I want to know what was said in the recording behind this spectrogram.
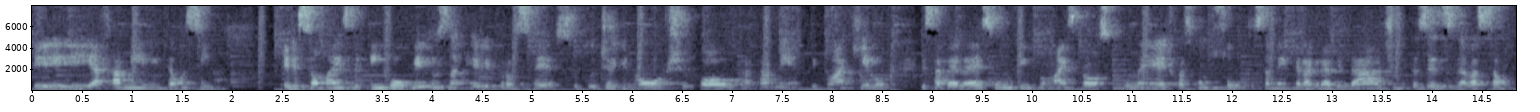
e, e a família. Então, assim, eles são mais envolvidos naquele processo do diagnóstico ao tratamento. Então, aquilo estabelece um vínculo mais próximo do médico. As consultas também pela gravidade, muitas vezes elas são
